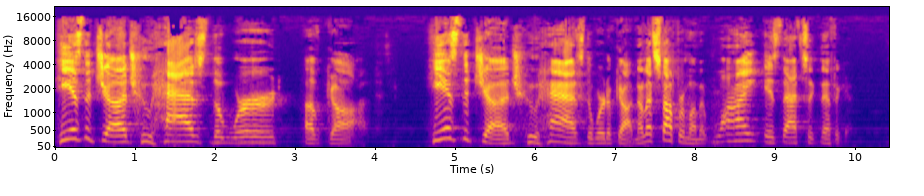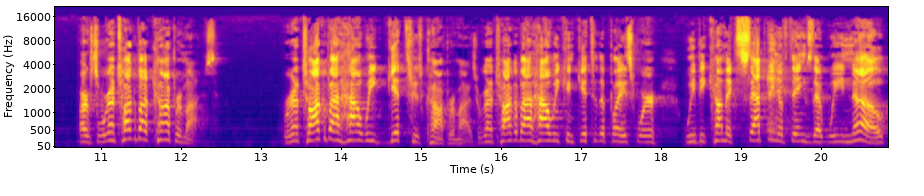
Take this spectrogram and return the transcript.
He is the judge who has the Word of God. He is the judge who has the Word of God. Now let's stop for a moment. Why is that significant? All right, so we're going to talk about compromise. We're going to talk about how we get to compromise. We're going to talk about how we can get to the place where we become accepting of things that we know,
